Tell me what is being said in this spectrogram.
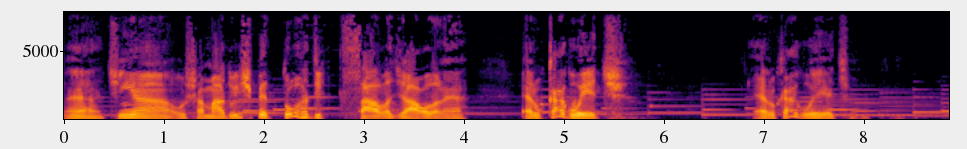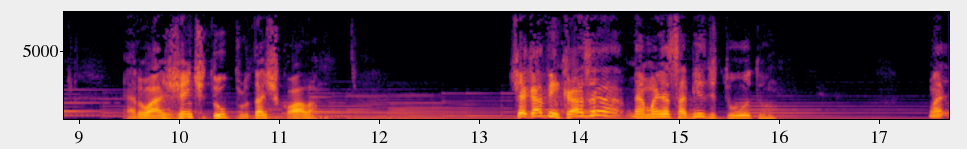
né, tinha o chamado inspetor de sala de aula, né? Era o caguete. Era o caguete. Era o agente duplo da escola. Chegava em casa, minha mãe já sabia de tudo. Mas...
